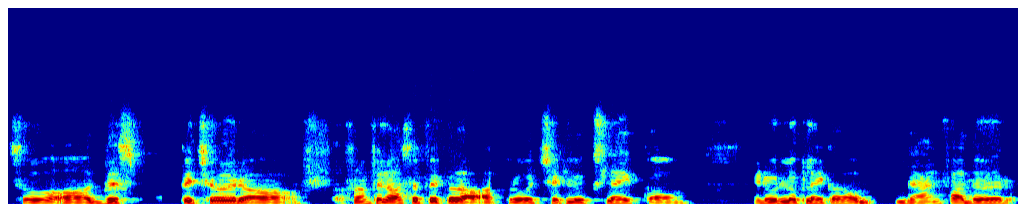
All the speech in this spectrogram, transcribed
So uh, this picture uh, from philosophical approach, it looks like uh, it would look like a grandfather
